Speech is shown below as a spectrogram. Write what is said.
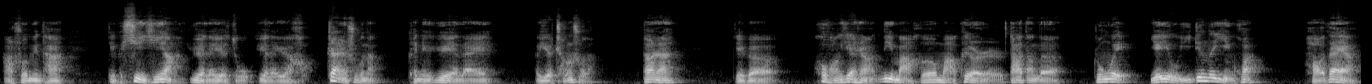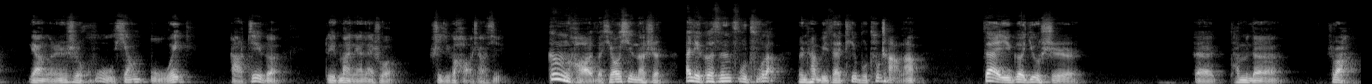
啊，说明他这个信心啊越来越足，越来越好，战术呢肯定越来越成熟了。当然，这个。后防线上，利马和马奎尔搭档的中卫也有一定的隐患。好在啊，两个人是互相补位啊，这个对曼联来说是一个好消息。更好的消息呢是埃里克森复出了，本场比赛替补出场了。再一个就是，呃，他们的是吧，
